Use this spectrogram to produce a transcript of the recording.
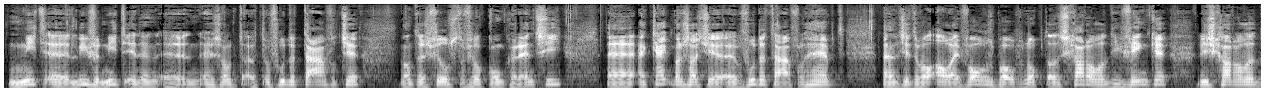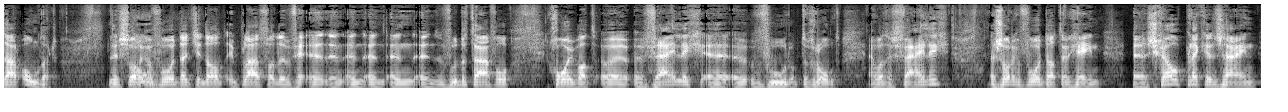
Niet, eh, liever niet in een, zo'n voedertafeltje, want er is veel te veel concurrentie. Eh, en kijk maar eens als je een voedertafel hebt en er zitten wel allerlei vogels bovenop, dan scharrelen die vinken, die scharrelen daaronder. Dus zorg Oh. ervoor dat je dan in plaats van een, een, een, een, een, voedertafel, gooi wat eh, veilig eh, eh, voer op de grond. En wat is veilig? Zorg ervoor dat er geen schuilplekken zijn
